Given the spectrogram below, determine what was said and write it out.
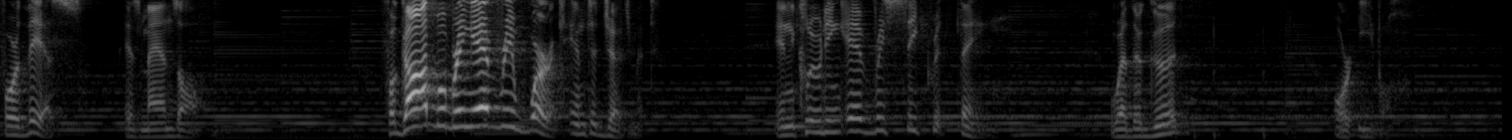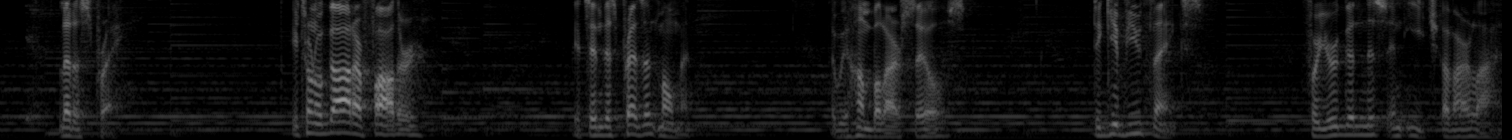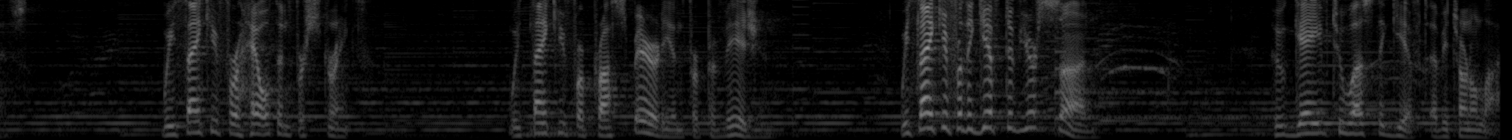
for this is man's all. For God will bring every work into judgment, including every secret thing, whether good or evil. Let us pray. Eternal God, our Father, it's in this present moment that we humble ourselves to give you thanks for your goodness in each of our lives. We thank you for health and for strength. We thank you for prosperity and for provision. We thank you for the gift of your Son who gave to us the gift of eternal life.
